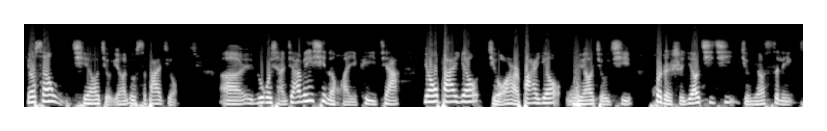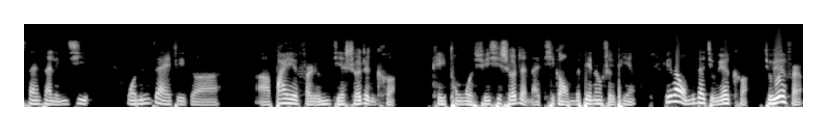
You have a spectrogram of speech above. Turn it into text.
幺三五七幺九幺六四八九。呃，如果想加微信的话，也可以加幺八幺九二八幺五幺九七，或者是幺七七九幺四零三三零七。我们在这个啊八月份有一节舌诊课，可以通过学习舌诊来提高我们的辩证水平。另外，我们在九月课，九月份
